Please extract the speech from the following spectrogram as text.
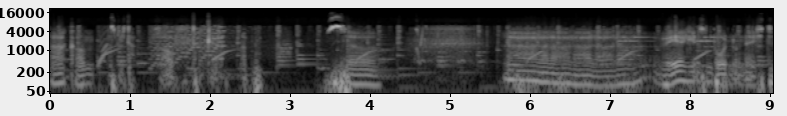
Ah, komm. Lass mich da rauf. Danke. Ab. So. La la la la la. Wehe, hier ist ein Boden und echt.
